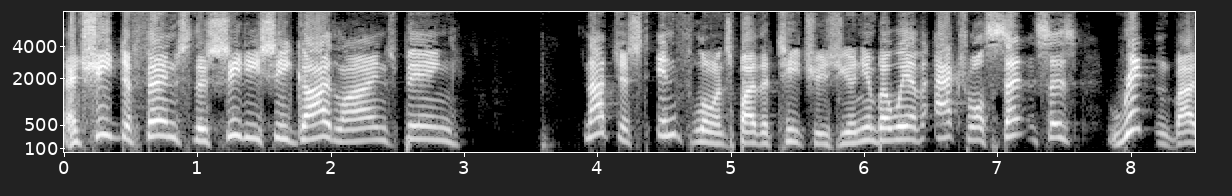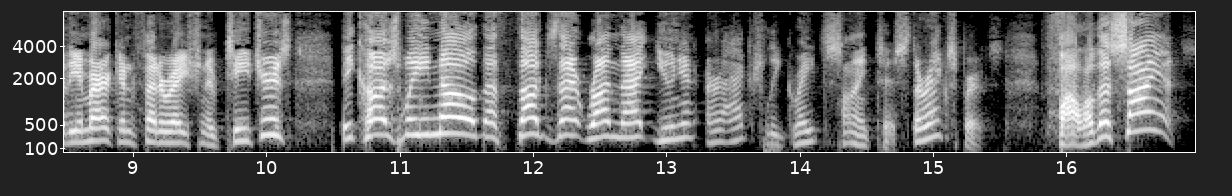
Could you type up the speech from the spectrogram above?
And she defends the CDC guidelines being not just influenced by the teachers union, but we have actual sentences written by the American Federation of Teachers because we know the thugs that run that union are actually great scientists. They're experts. Follow the science.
